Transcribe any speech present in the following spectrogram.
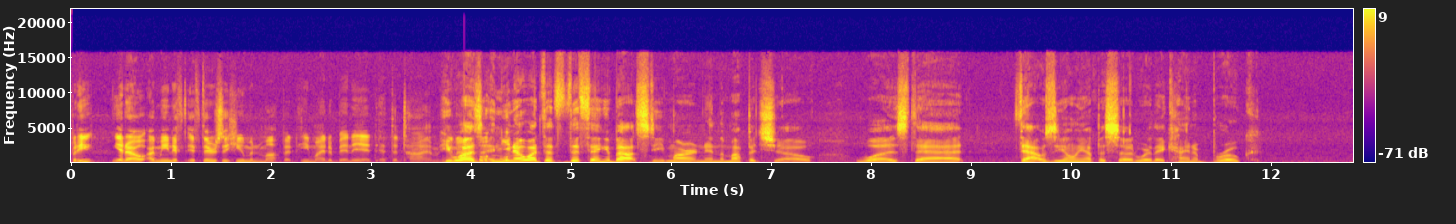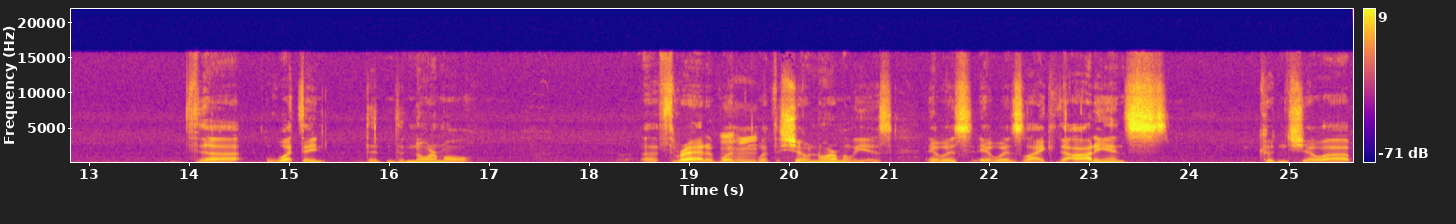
but he you know I mean if if there's a human Muppet he might have been it at the time. He know? was, and you know what? The the thing about Steve Martin and the Muppet Show was that that was the only episode where they kind of broke the what they the the normal uh, thread of what Mhm. what the show normally is. It was it was like the audience couldn't show up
